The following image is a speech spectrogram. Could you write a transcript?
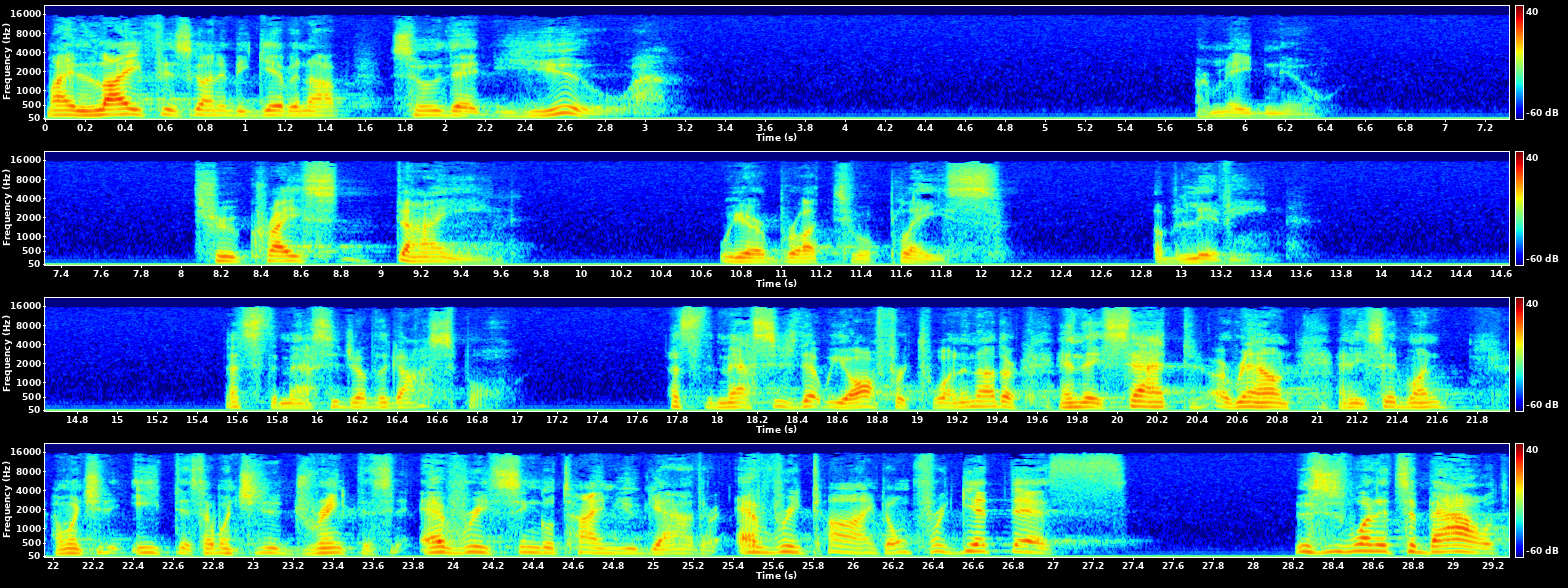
My life is going to be given up so that you are made new. Through Christ dying, we are brought to a place of living. That's the message of the gospel. That's the message that we offer to one another. And they sat around and he said, I want you to eat this. I want you to drink this. And every single time you gather, every time, don't forget this. This is what it's about.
